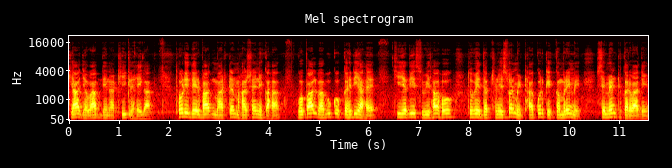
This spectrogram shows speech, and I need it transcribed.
क्या जवाब देना ठीक रहेगा? थोड़ी देर बाद मास्टर महाशय ने कहा, गोपाल बाबू को कह दिया है कि यदि सुविधा हो तो वे दक्षिणेश्वर में ठाकुर के कमरे में सीमेंट करवा दें।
